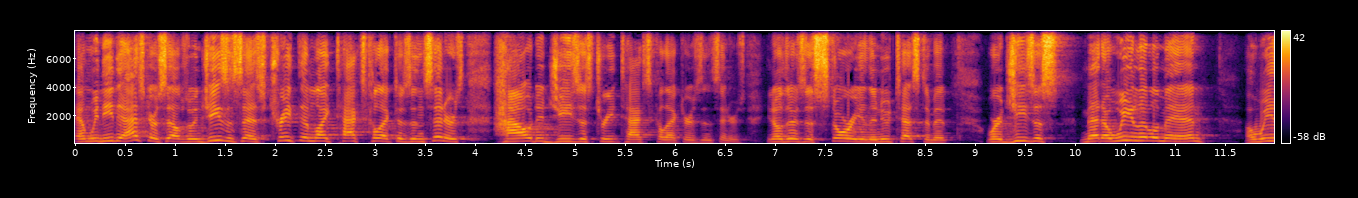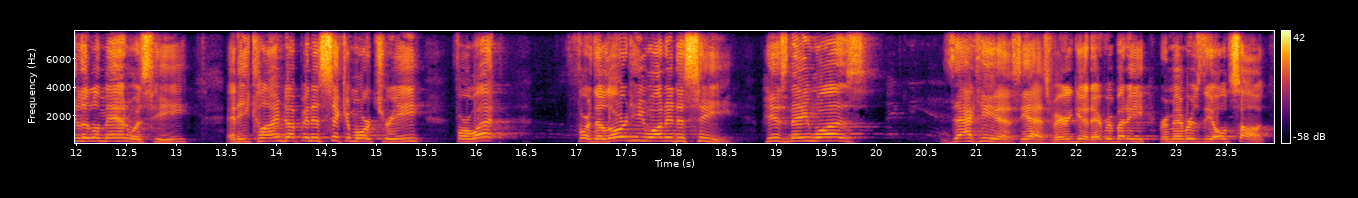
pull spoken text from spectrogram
And we need to ask ourselves, when Jesus says, treat them like tax collectors and sinners, how did Jesus treat tax collectors and sinners? You know, there's this story in the New Testament where Jesus met a wee little man. A wee little man was he, and he climbed up in a sycamore tree for what? For the Lord he wanted to see. His name was Zacchaeus, yes, very good. Everybody remembers the old song.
